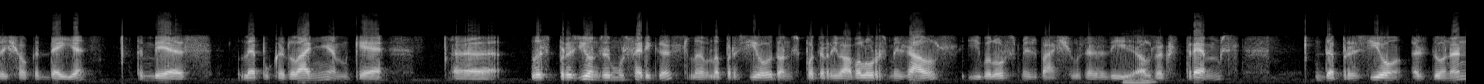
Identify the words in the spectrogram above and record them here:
d'això que et deia, també és l'època de l'any en què eh, les pressions atmosfèriques, la, la pressió, doncs, pot arribar a valors més alts i valors més baixos, és a dir, mm. els extrems de pressió es donen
